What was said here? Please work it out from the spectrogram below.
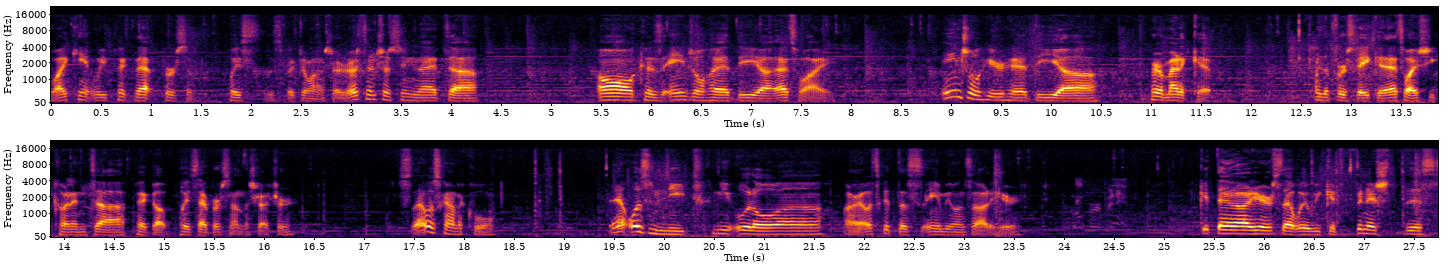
Why can't we pick that person? Place this victim on a stretcher. That's interesting that, uh... Oh, because Angel had the, uh, that's why. Angel here had the, uh, paramedic kit the first aid kit. That's why she couldn't uh, pick up, place that person on the stretcher. So that was kind of cool. That was neat. Neat little, uh... Alright, let's get this ambulance out of here. Get that out of here so that way we could finish this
